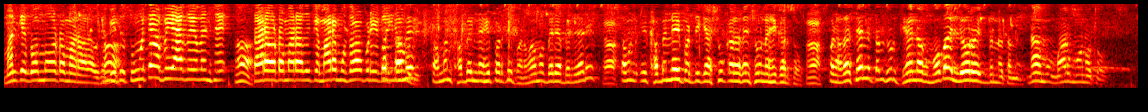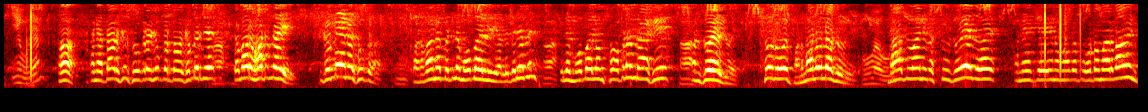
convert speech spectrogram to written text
મને કે ગામમાં ઓટો મારવા આવ્યો છે. કીધું તું ચા ભાઈ આગળ એવન છે. તારા ઓટો મારવા કે મારે હું જવા પડી તમે તમને ખબર નહીં પડતી ભણવામાં બેરે રેડી તમને એ ખબર નહીં પડતી કે આ શું કરે છે શું નહીં કરતો. પણ હવે છે ને તમે થોડું ધ્યાન રાખો મોબાઈલ લ્યો એકદમ તમે. ના મારું મોનો તો એવું એમ? હા. અને અત્યારે શું છોકરા શું કરતો હોય ખબર છે? તમારું હોટ નહીં. ગમે એના છોકરા. ભણવાને બદલે મોબાઈલ લઈ આવે બરાબર? એટલે મોબાઈલ આમ ચોપડામાં રાખે અને જોઈએ જ હોય. શું જોવે? ભણવાનું ના જોઈએ ના જોવાની વસ્તુ જોઈએ જ હોય અને કે એનો મા બાપ ઓટો મારવા આવે ને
